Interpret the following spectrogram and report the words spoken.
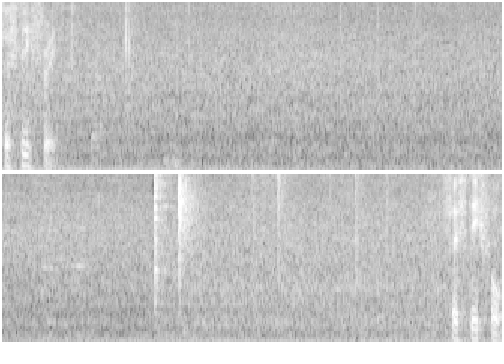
Fifty-three. Fifty-four.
